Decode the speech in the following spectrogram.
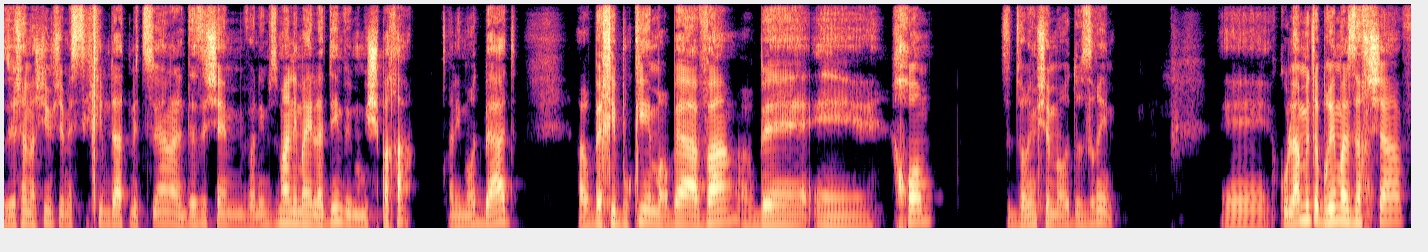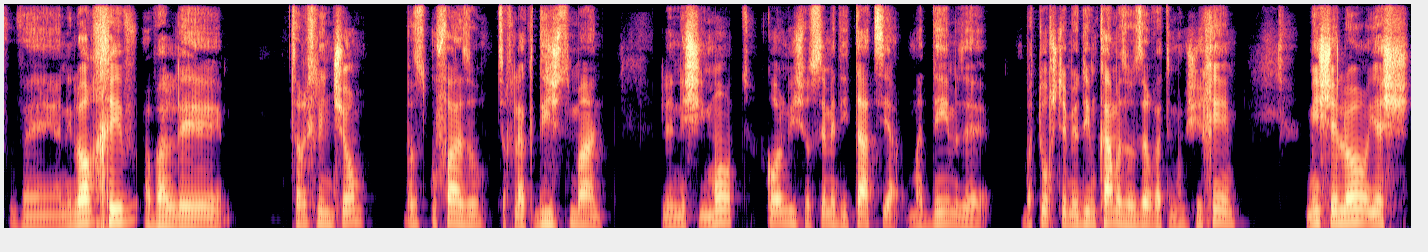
אז יש אנשים שמסיחים דעת מצוין על ידי זה שהם מבלים זמן עם הילדים ועם המשפחה. אני מאוד בעד. הרבה חיבוקים, הרבה אהבה, הרבה אה, חום, זה דברים שמאוד עוזרים. אה, כולם מדברים על זה עכשיו, ואני לא ארחיב, אבל אה, צריך לנשום בתקופה הזו, צריך להקדיש זמן לנשימות. כל מי שעושה מדיטציה, מדהים, זה בטוח שאתם יודעים כמה זה עוזר ואתם ממשיכים. מי שלא, יש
